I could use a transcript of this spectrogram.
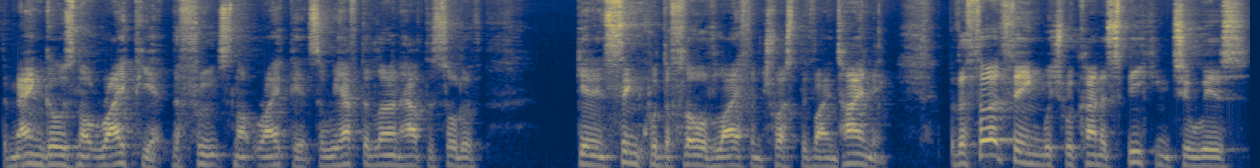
the mango's not ripe yet, the fruit's not ripe yet. So we have to learn how to sort of get in sync with the flow of life and trust divine timing. But the third thing, which we're kind of speaking to, is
